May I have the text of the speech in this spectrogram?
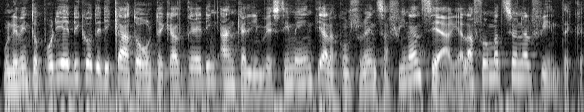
Un evento poliedico dedicato oltre che al trading anche agli investimenti, alla consulenza finanziaria, alla formazione al fintech.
